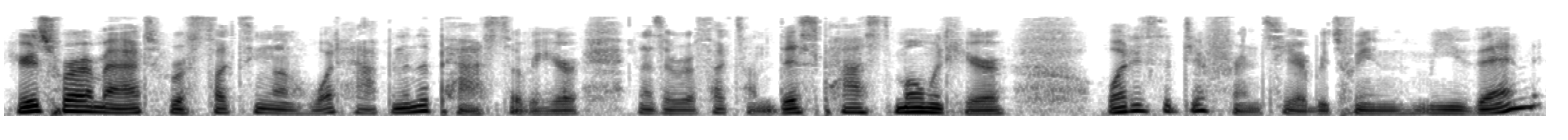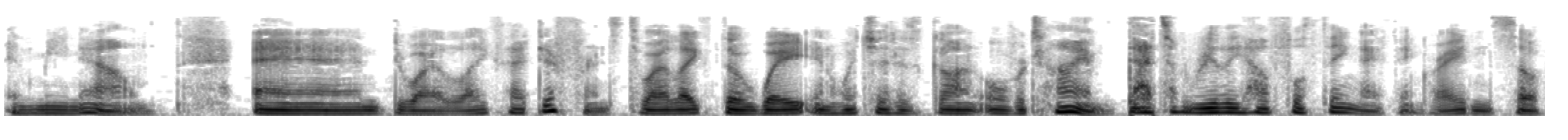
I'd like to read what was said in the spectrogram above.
here's where I'm at, reflecting on what happened in the past over here. And as I reflect on this past moment here, what is the difference here between me then and me now? And do I like that difference? Do I like the way in which it has gone over time? That's a really helpful thing, I think, right? And so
